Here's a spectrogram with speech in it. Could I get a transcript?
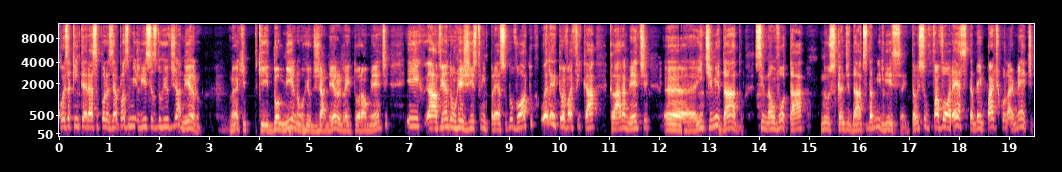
coisa que interessa, por exemplo, as milícias do Rio de Janeiro né, que, que dominam o Rio de Janeiro eleitoralmente, e havendo um registro impresso do voto, o eleitor vai ficar claramente é, intimidado se não votar nos candidatos da milícia. Então, isso favorece também, particularmente,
